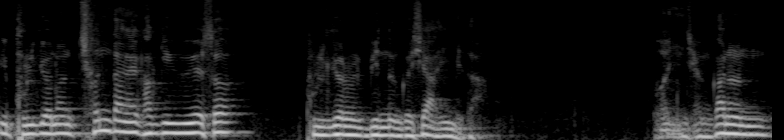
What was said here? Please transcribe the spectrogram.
이 불교는 천당에 가기 위해서 불교를 믿는 것이 아닙니다. 언젠가는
